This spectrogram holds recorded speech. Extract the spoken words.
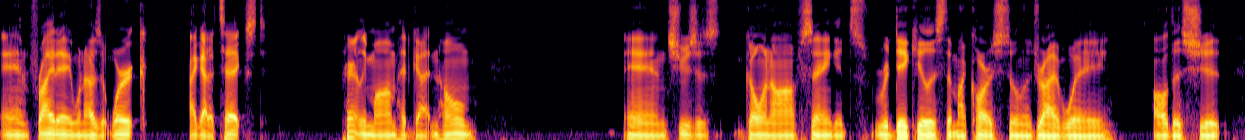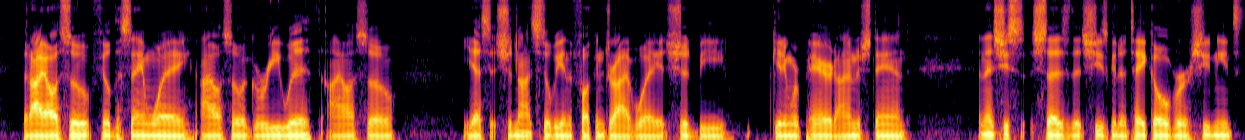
And Friday, when I was at work, I got a text. Apparently, mom had gotten home and she was just going off saying it's ridiculous that my car is still in the driveway, all this shit that I also feel the same way. I also agree with. I also, yes, it should not still be in the fucking driveway. It should be getting repaired. I understand. And then she s- says that she's going to take over. She needs,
